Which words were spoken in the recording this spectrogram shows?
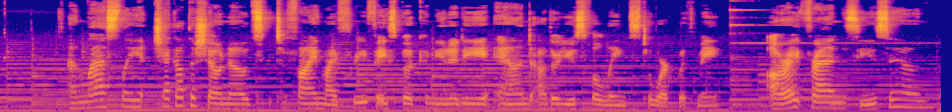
And lastly, check out the show notes to find my free Facebook community and other useful links to work with me. All right, friend, see you soon.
